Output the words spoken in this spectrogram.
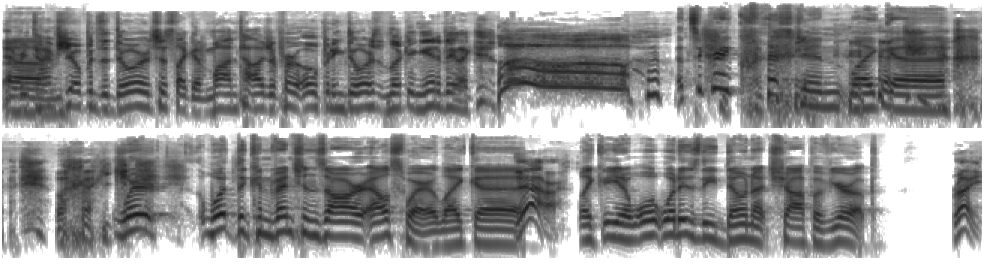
Every um, time she opens the door, it's just like a montage of her opening doors and looking in and being like, "Oh!" That's a great question. like, uh, Like, where what the conventions are elsewhere like uh Yeah. like you know what, what is the donut shop of europe right.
